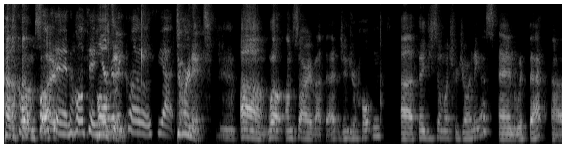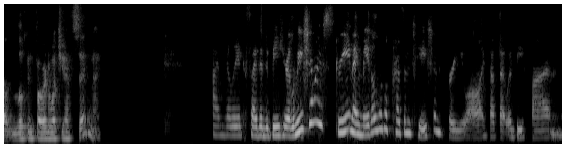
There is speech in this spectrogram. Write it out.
Um, so Holton, I, Holton, you're really close. Yeah. Darn it. Um, well, I'm sorry about that, Ginger Holton. Uh, thank you so much for joining us. And with that, uh, looking forward to what you have to say tonight. I'm really excited to be here. Let me share my screen. I made a little presentation for you all. I thought that would be fun.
